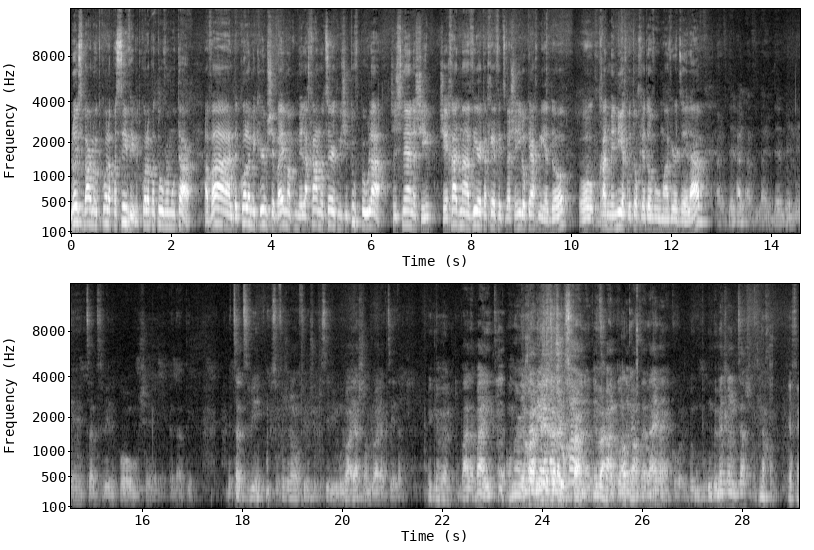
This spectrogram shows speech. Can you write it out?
לא הסברנו את כל הפסיביים, את כל הפטור ומותר, אבל בכל המקרים שבהם המלאכה נוצרת משיתוף פעולה של שני אנשים, שאחד מעביר את החפץ והשני לוקח מידו, או אחד מניח בתוך ידו והוא מעביר את זה אליו, ההבדל בין- אה, צד צבי לפה הוא שלדעתי, בצד צבי, בסופו של דבר אפילו שהוא פסיבי, אם הוא לא היה שם, לא היה צדע. בעל הבית, הוא אומר, יכול להניח את זה על הרצפה. על כל אוקיי, דבר, זה. עדיין היה קורה, הוא- באמת לא נמצא שם. נכון, יפה.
